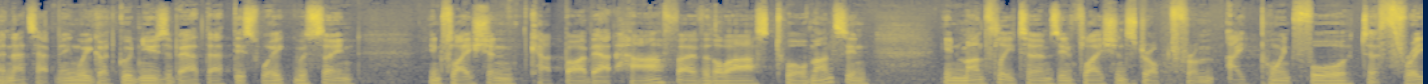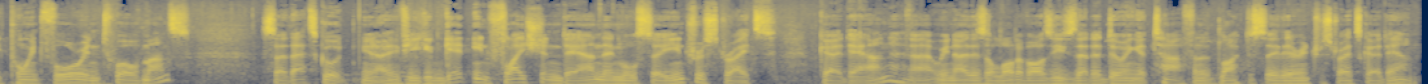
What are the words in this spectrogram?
and that's happening. We got good news about that this week. We've seen inflation cut by about half over the last 12 months. In in monthly terms, inflation's dropped from 8.4 to 3.4 in 12 months. So that's good. You know, if you can get inflation down, then we'll see interest rates go down. Uh, we know there's a lot of Aussies that are doing it tough and would like to see their interest rates go down.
